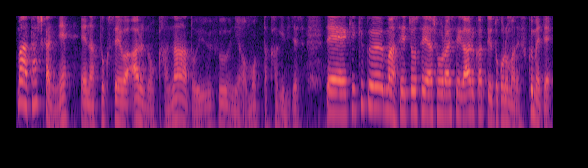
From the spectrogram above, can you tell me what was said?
まあ確かにねえ納得性はあるのかなというふうには思った限りです。で結局、まあ、成長性や将来性があるかっていうところまで含めて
